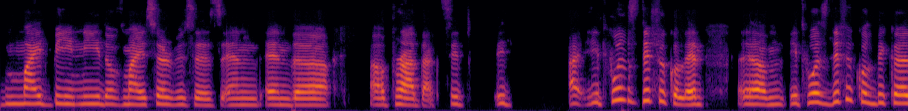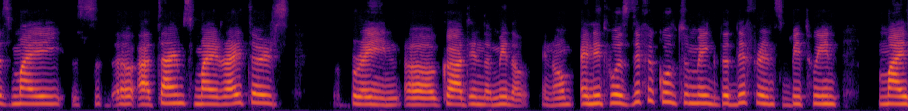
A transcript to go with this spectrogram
might be in need of my services and and uh, uh, products? It it it was difficult, and um, it was difficult because my uh, at times my writer's brain uh, got in the middle, you know, and it was difficult to make the difference between my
